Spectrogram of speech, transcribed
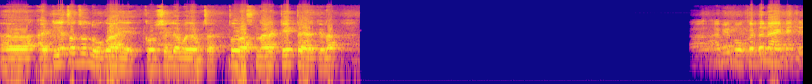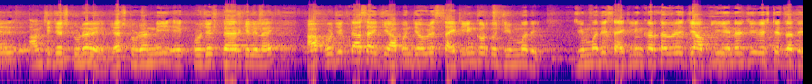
आय टी एचा जो लोगो आहे कौशल्य बलमचा तो असणारा केक तयार केला. आम्ही भोकरदन आय टीचे आमचे जे स्टुडंट आहे या स्टुडंटनी एक प्रोजेक्ट तयार केलेला आहे. हा प्रोजेक्ट असा आहे की आपण ज्यावेळेस सायकलिंग करतो जिममध्ये जिममध्ये सायकलिंग करता वेळेस जी आपली एनर्जी वेस्टेज जाते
